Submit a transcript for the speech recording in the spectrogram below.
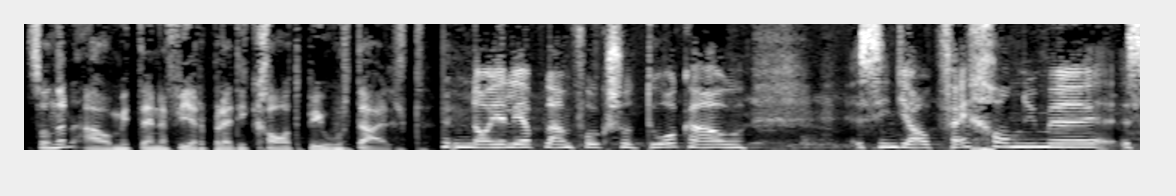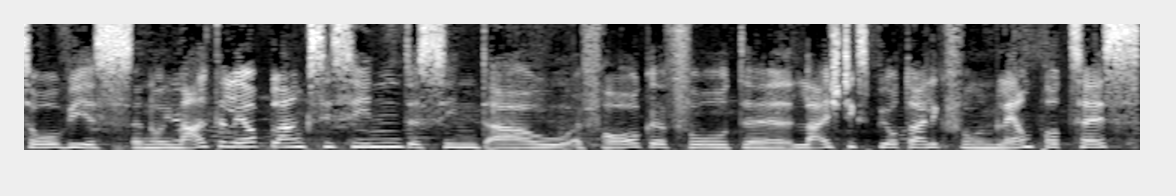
sondern auch mit diesen vier Prädikaten beurteilt. Im neuen Lehrplan Volksschule Thurgau sind ja auch die Fächer nicht mehr so, wie es noch im alten Lehrplan sind. Es sind auch Fragen von der Leistungsbeurteilung vom Lernprozess,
